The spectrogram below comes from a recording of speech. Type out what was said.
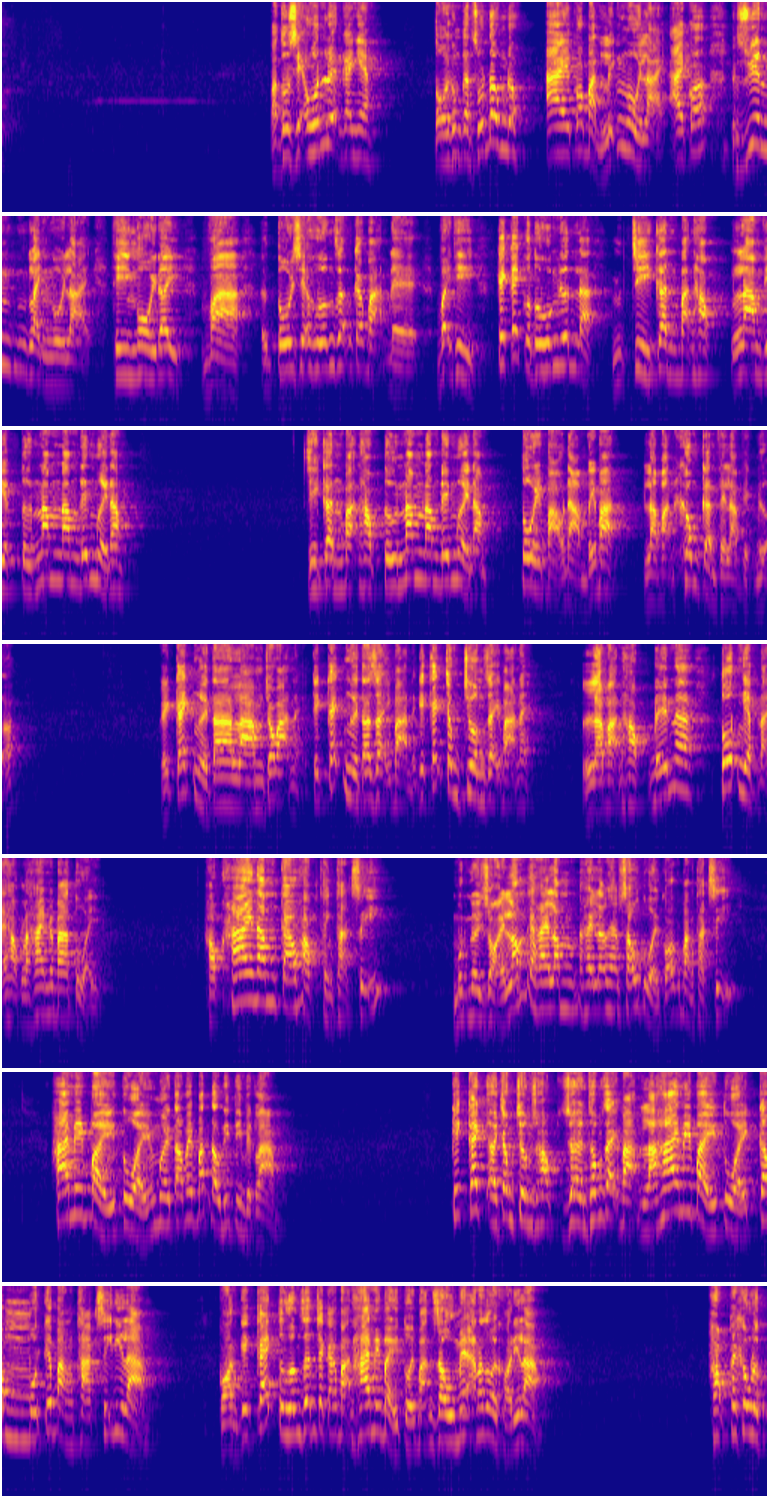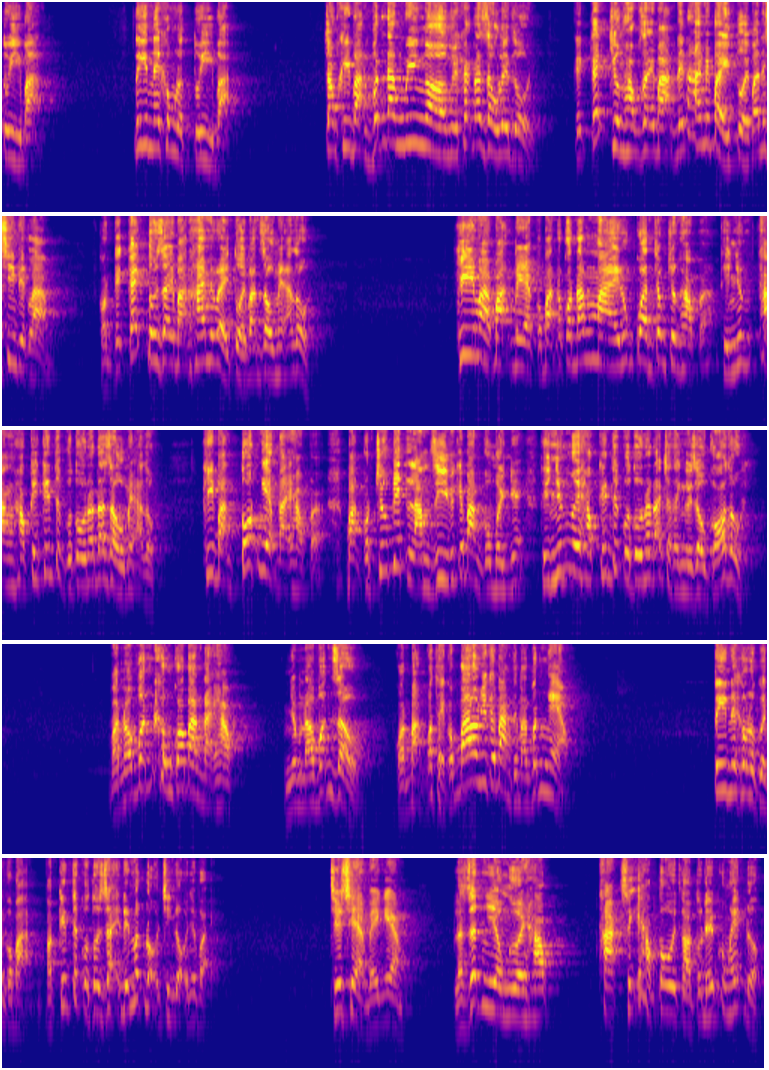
Và tôi sẽ huấn luyện các anh em. Tôi không cần số đông đâu. Ai có bản lĩnh ngồi lại, ai có duyên lành ngồi lại thì ngồi đây. Và tôi sẽ hướng dẫn các bạn để vậy thì cái cách của tôi hướng dẫn là chỉ cần bạn học làm việc từ 5 năm đến 10 năm. Chỉ cần bạn học từ 5 năm đến 10 năm tôi bảo đảm với bạn là bạn không cần phải làm việc nữa. Cái cách người ta làm cho bạn này cái cách người ta dạy bạn này, cái cách trong trường dạy bạn này là bạn học đến à, tốt nghiệp đại học là 23 tuổi. Học 2 năm cao học thành thạc sĩ. Một người giỏi lắm thì 25 25 26 tuổi có cái bằng thạc sĩ. 27 tuổi người ta mới bắt đầu đi tìm việc làm. Cái cách ở trong trường học truyền thống dạy bạn là 27 tuổi cầm một cái bằng thạc sĩ đi làm còn cái cách tôi hướng dẫn cho các bạn 27 tuổi bạn giàu mẹ nó rồi khỏi đi làm. Học hay không được tùy bạn. Tin hay không được tùy bạn. Trong khi bạn vẫn đang nghi ngờ người khác đã giàu lên rồi cái cách trường học dạy bạn đến 27 tuổi bạn đi xin việc làm. Còn cái cách tôi dạy bạn 27 tuổi bạn giàu mẹ rồi. Khi mà bạn bè của bạn nó còn đang mài đúng quần trong trường học á, thì những thằng học cái kiến thức của tôi nó đã giàu mẹ rồi. Khi bạn tốt nghiệp đại học á, bạn còn chưa biết làm gì với cái bằng của mình ấy, thì những người học kiến thức của tôi nó đã trở thành người giàu có rồi và nó vẫn không có bằng đại học, nhưng mà nó vẫn giàu. Còn bạn có thể có bao nhiêu cái bằng thì bạn vẫn nghèo. Tin hay không là quyền của bạn. Và kiến thức của tôi dạy đến mức độ trình độ như vậy. Chia sẻ với anh em là rất nhiều người học, thạc sĩ học tôi toàn tôi đếm không hết được.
